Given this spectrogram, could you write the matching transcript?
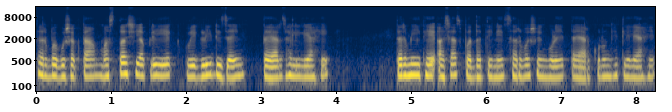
तर बघू शकता मस्त अशी आपली एक वेगळी डिझाईन तयार झालेली आहे. तर मी इथे अशाच पद्धतीने सर्व शेंगुळे तयार करून घेतलेले आहेत.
